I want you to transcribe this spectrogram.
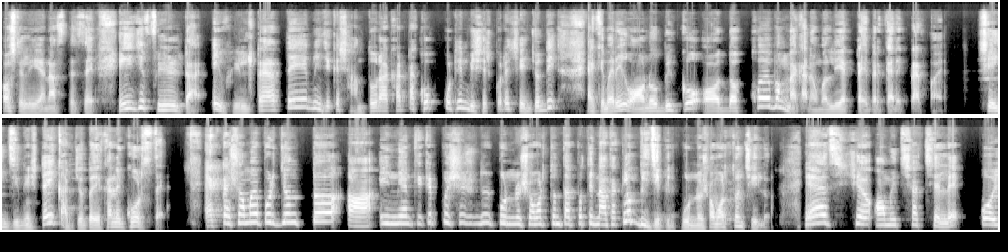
অস্ট্রেলিয়া নাচতেছে। এই যে ফিল্ডটা এই ফিল্ডটাতে নিজেকে শান্ত রাখাটা খুব কঠিন, বিশেষ করে সে যদি একেবারেই অনভিজ্ঞ, অদক্ষ এবং ম্যাগানোমলিয়ার টাইপের ক্যারেক্টার হয়। সেই জিনিসটাই কার্যত এখানে ঘটছে। একটা সময় পর্যন্ত ইন্ডিয়ান ক্রিকেট প্রশাসনের পূর্ণ সমর্থন তার প্রতি না থাকলেও বিজেপির পূর্ণ সমর্থন ছিল। এজ সে অমিত শাহ ছেলে ওই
